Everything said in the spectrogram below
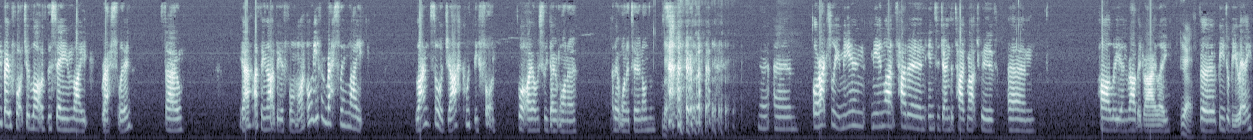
we both watch a lot of the same like wrestling, so yeah, I think that would be a fun one. Or even wrestling like Lance or Jack would be fun, but I obviously don't want to. I don't want to turn on them. no. Yeah, um, or actually, me and me and Lance had an intergender tag match with um, Harley and Rabid Riley yeah. for BWA.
